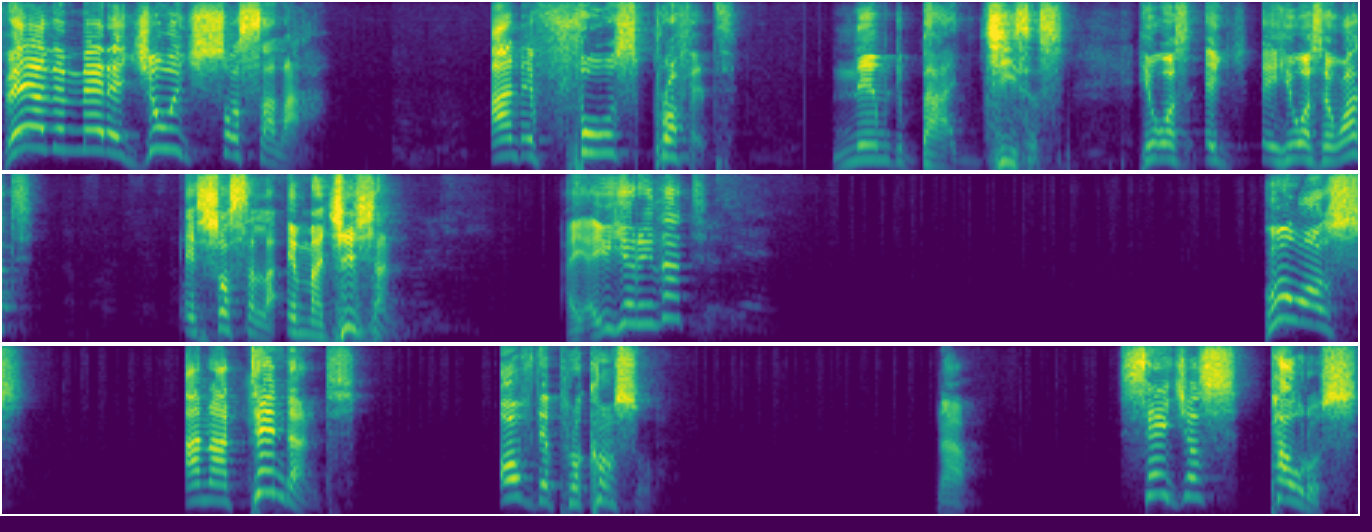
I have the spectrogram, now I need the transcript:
there they met a Jewish sorcerer and a false prophet named by Jesus. He was a he was a what? A sorcerer, a magician. Are, are you hearing that? Who was an attendant of the proconsul. Now, Sergius Paulus.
